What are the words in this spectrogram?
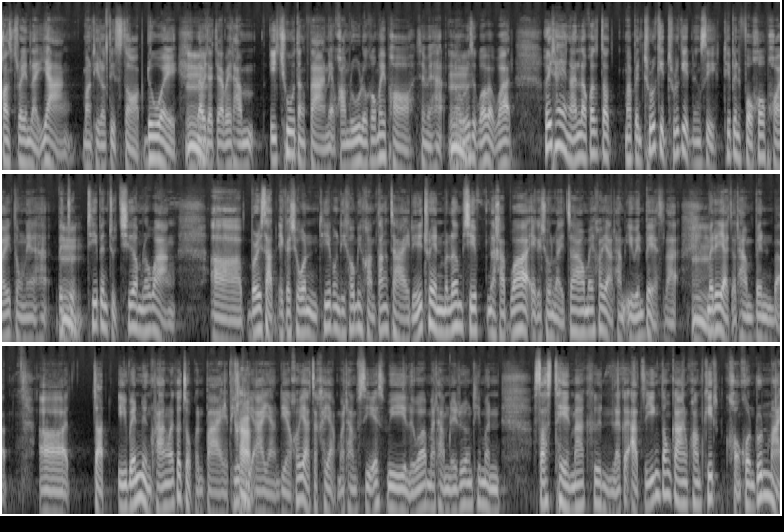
คอนส t ตรนหลายอย่าง บางทีเราติดสอบด้วยอืมเราอยากจะไปทำ issue ต่างๆเนี่ยความรู้เราก็ไม่พอใช่ไหมฮะอืมเรารู้สึกว่าแบบว่าเฮ้ยถ้าอย่างนั้นเราก็จะมาเป็นธุรกิจธุรกิจหนึ่งสิที่เป็น focus point ตรงเนี้ยฮะเป็นจุดอืมที่เป็นจุดเชื่อมระหว่างอ่าบริษัทเอกชนที่บางทีเขามีความตั้งใจเดี๋ยวนี้เทรนด์มันเริ่ม shift นะครับว่าเอกชนหลายเจ้าไม่ค่อยอยากทำ event-based ละอืมไม่ได้อยากจะทำเป็นแบบอ่าจัดอีเวนต์หนึ่งครั้งแล้วก็จบกันไปพี่ครับ PR อย่างเดียวเขาอยากจะขยับมาทำ CSV หรือว่ามาทำในเรื่องที่มัน sustain มากขึ้น แล้วก็อาจจะยิ่งต้องการความคิดของคนรุ่นใหม่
